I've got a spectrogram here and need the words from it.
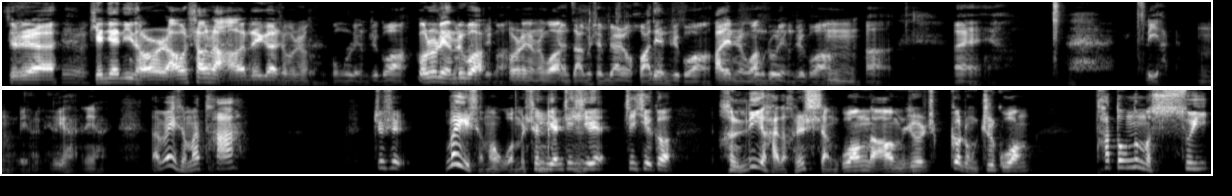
就是田间地头，然后商场这个什么什么，公主岭之光，公主岭之光，公主岭之光看，咱们身边有华电之光、华电之光，公主岭之光，嗯。啊，哎呀，厉害，嗯，厉害厉害。厉害厉害。但为什么他就是为什么我们身边这些、这些个很厉害的、很闪光的啊，我们就是各种之光，他都那么衰，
